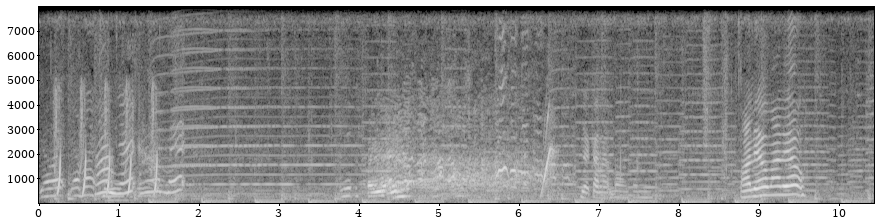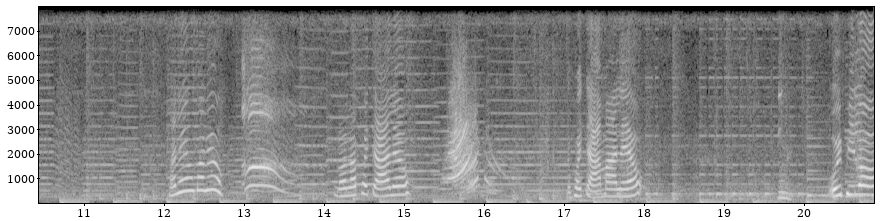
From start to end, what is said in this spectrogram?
เดี๋ยวเดี๋ยวมาห้ามแงะห้ามแงะเดี๋ยวกันนะลองกันนะมาเร็วมาเร็วมาเร็วมาเร็ว รอรับพ่อจ๋าเร็วเดี๋ยวพ่อจ๋ามาแล้ว อุ้ยพี่หลอ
